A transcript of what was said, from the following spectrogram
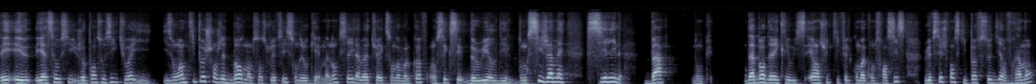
Et il y a ça aussi. Je pense aussi que tu vois, ils, ont un petit peu changé de bord dans le sens où l'UFC, ils se sont dit OK, maintenant que Cyril a battu Alexander Volkov, on sait que c'est the real deal. Donc si jamais Cyril bat donc d'abord Derek Lewis et ensuite qui fait le combat contre Francis, l'UFC, je pense qu'ils peuvent se dire vraiment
